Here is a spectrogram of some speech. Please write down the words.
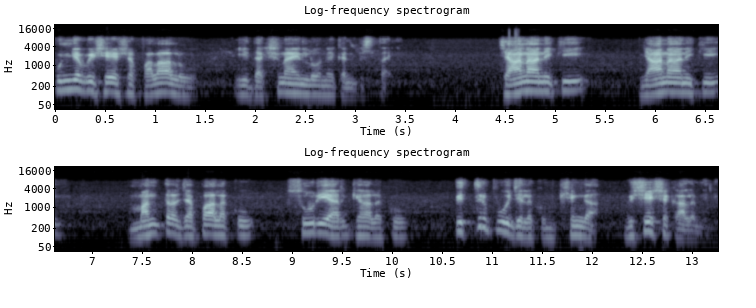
పుణ్య విశేష ఫలాలు ఈ దక్షిణాయనలోనే కనిపిస్తాయి. ధ్యానానికి జ్ఞానానికి మంత్ర జపాలకు సూర్య అర్ఘ్యాలకు పితృపూజలకు ముఖ్యంగా విశేష కాలం ఇది.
